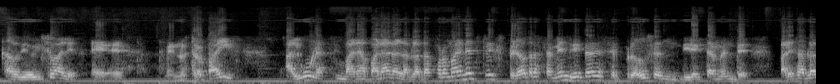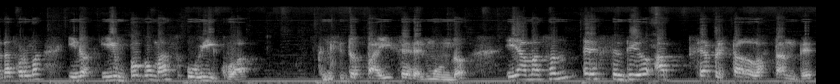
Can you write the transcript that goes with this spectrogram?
audiovisuales eh, en nuestro país algunas van a parar a la plataforma de Netflix, pero otras también directamente se producen directamente para esa plataforma y, no, y un poco más ubicua en distintos países del mundo. Y Amazon en ese sentido se ha prestado bastante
